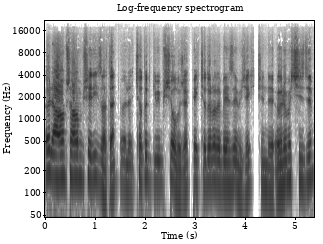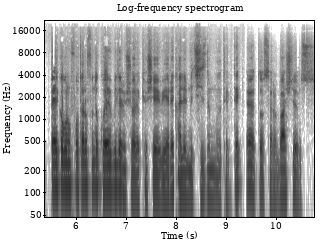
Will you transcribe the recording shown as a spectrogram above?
Öyle ağam şahım bir şey değil zaten. Böyle çadır gibi bir şey olacak. Pek çadıra da benzemeyecek. Şimdi önüme çizdim. Belki bunun fotoğrafını da koyabilirim şöyle köşeye bir yere. Kalemle çizdim bunu tek tek. Evet dostlarım başlıyoruz.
